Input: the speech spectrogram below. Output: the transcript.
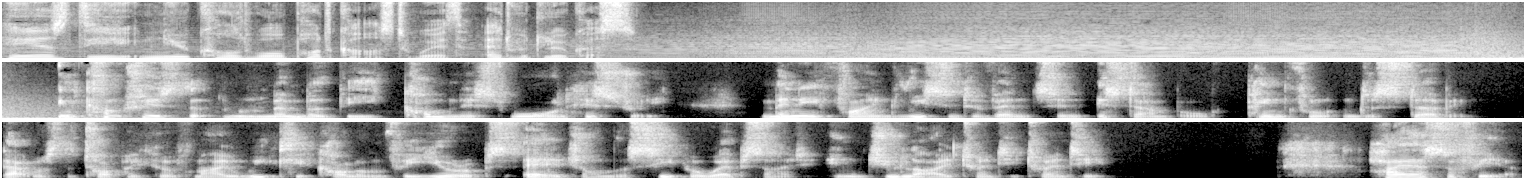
Here's the New Cold War podcast with Edward Lucas. In countries that remember the communist war in history, many find recent events in Istanbul painful and disturbing. That was the topic of my weekly column for Europe's Edge on the CEPA website in July 2020. Hagia Sophia,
